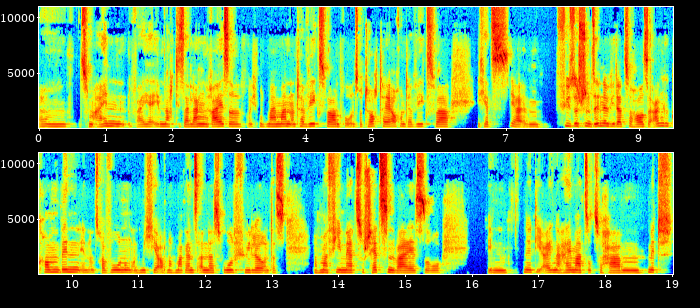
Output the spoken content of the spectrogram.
Ähm, zum einen war ja eben nach dieser langen Reise, wo ich mit meinem Mann unterwegs war und wo unsere Tochter ja auch unterwegs war, ich jetzt ja im physischen Sinne wieder zu Hause angekommen bin in unserer Wohnung und mich hier auch nochmal ganz anders wohlfühle und das nochmal viel mehr zu schätzen weiß, so eben ne, die eigene Heimat so zu haben mit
